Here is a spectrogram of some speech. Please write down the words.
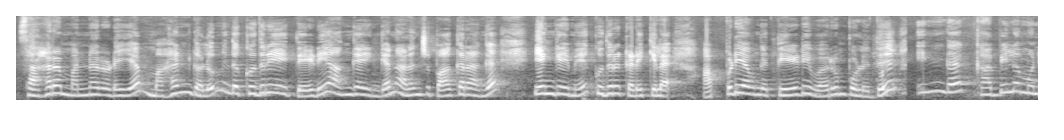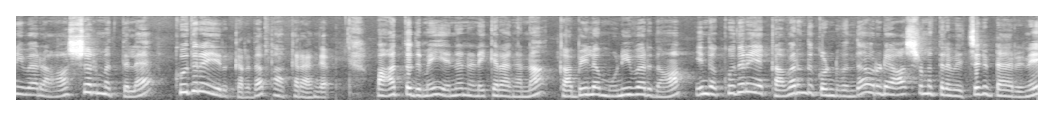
சகர மன்னருடைய மகன்களும் இந்த குதிரையை தேடி அங்கே இங்கே நலஞ்சு பார்க்குறாங்க. எங்கேயுமே குதிரை கிடைக்கல. அப்படி அவங்க தேடி வரும் பொழுது இந்த கபில முனிவர் ஆசிரமத்தில் குதிரை இருக்கிறத பார்க்குறாங்க. பார்த்ததுமே என்ன நினைக்கிறாங்கன்னா கபில முனிவர் தான் இந்த குதிரையை கவர்ந்து கொண்டு வந்து அவருடைய ஆசிரமத்தில் வச்சுக்கிட்டாருன்னு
